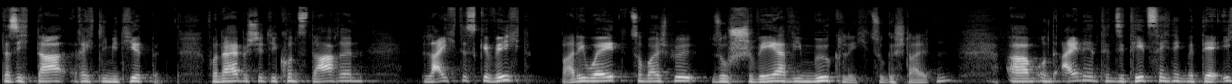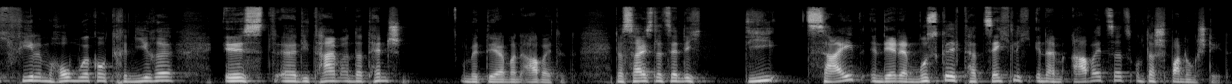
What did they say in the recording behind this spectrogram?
dass ich da recht limitiert bin. Von daher besteht die Kunst darin, leichtes Gewicht, Bodyweight zum Beispiel, so schwer wie möglich zu gestalten. Ähm, und eine Intensitätstechnik, mit der ich viel im Homeworkout trainiere, ist äh, die Time Under Tension, mit der man arbeitet. Das heißt letztendlich die Zeit, in der der Muskel tatsächlich in einem Arbeitssatz unter Spannung steht.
